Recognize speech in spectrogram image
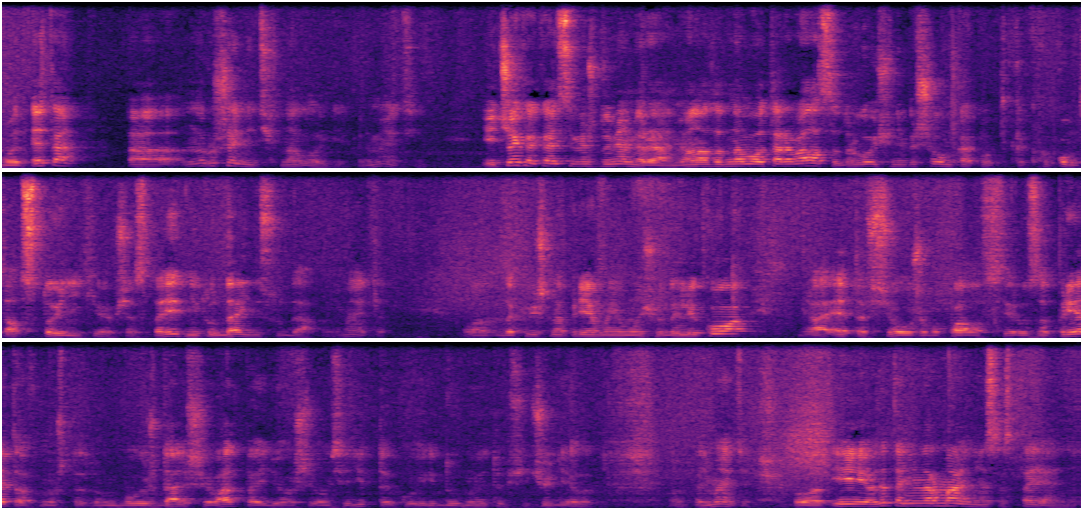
вот это а, нарушение технологии, понимаете? И человек оказывается между двумя мирами. Он от одного оторвался, другой еще не пришел, он как, вот, как в каком-то отстойнике вообще стоит, ни туда ни сюда, понимаете? Вот, до Кришна Према ему еще далеко, а это все уже попало в сферу запретов, потому что там, будешь дальше в ад пойдешь, и он сидит такой и думает вообще, что делать. Вот, понимаете? Вот. И вот это ненормальное состояние.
